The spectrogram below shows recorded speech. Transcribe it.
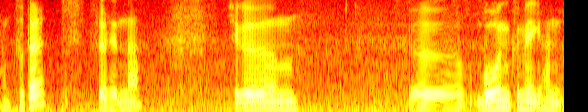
한 두 달? 두 달 됐나? 지금 그 모은 금액이 한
